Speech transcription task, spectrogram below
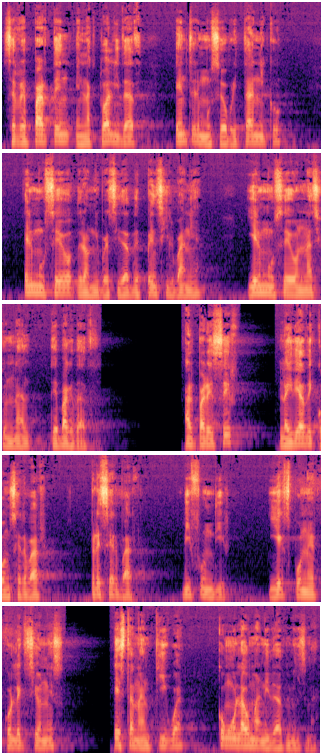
se reparten en la actualidad entre el Museo Británico, el Museo de la Universidad de Pensilvania y el Museo Nacional de Bagdad. Al parecer, la idea de conservar preservar, difundir y exponer colecciones es tan antigua como la humanidad misma.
